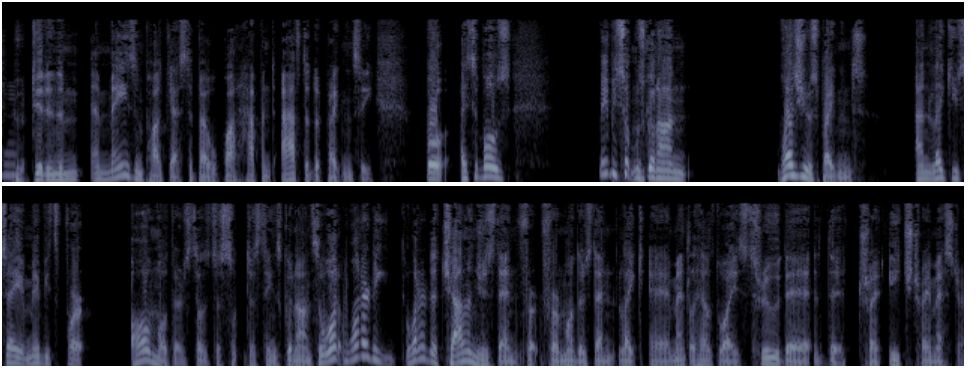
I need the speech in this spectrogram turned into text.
yeah. who did an am- amazing podcast about what happened after the pregnancy. But I suppose maybe something was going on while she was pregnant, and like you say, maybe it's for all mothers there's just there's things going on so what what are the what are the challenges then for for mothers then like uh, mental health wise through the the tri- each trimester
